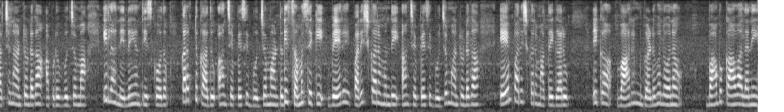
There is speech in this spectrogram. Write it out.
అర్చన అంటుండగా అప్పుడు బుజ్జమ్మ ఇలా నిర్ణయం తీసుకోదాం కరెక్ట్ కాదు అని చెప్పేసి బుజ్జమ్మ అంటుంది. ఈ సమస్యకి వేరే పరిష్కారం ఉంది అని చెప్పేసి బుజ్జమ్మ అంటుండగా ఏం పరిష్కారం అత్తయ్య గారు? ఇక వారం గడువలోన బాబు కావాలని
